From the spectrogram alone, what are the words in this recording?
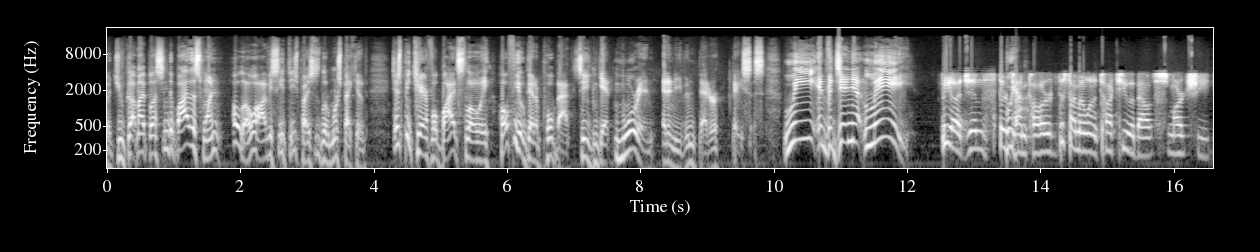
But you've got my blessing to buy this one, although obviously at these prices, a little more speculative. Just be careful, buy it slowly. Hopefully, you'll get a pullback so you can get more in at an even better basis. Lee in Virginia, Lee. Booyah, Jim, third Booyah. time caller. This time I want to talk to you about Smartsheet,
